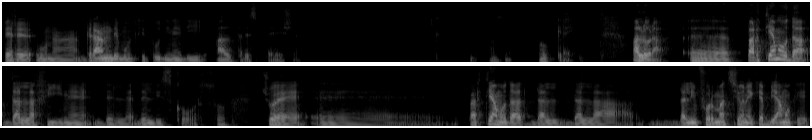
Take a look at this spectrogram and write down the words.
per una grande moltitudine di altre specie. Ok. Allora, eh, partiamo da, dalla fine del, del discorso, cioè eh, partiamo da, dal, dalla, dall'informazione che abbiamo che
